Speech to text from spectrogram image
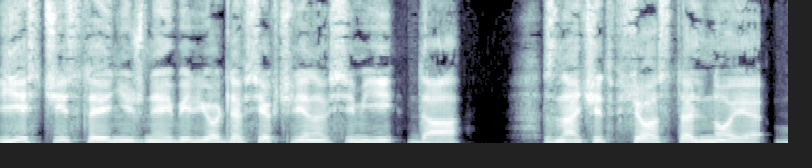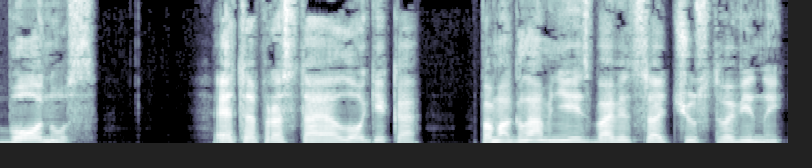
Есть чистое нижнее белье для всех членов семьи? Да. Значит, все остальное – бонус. Эта простая логика помогла мне избавиться от чувства вины.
